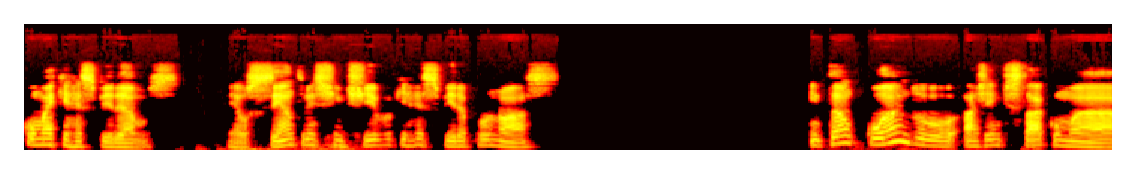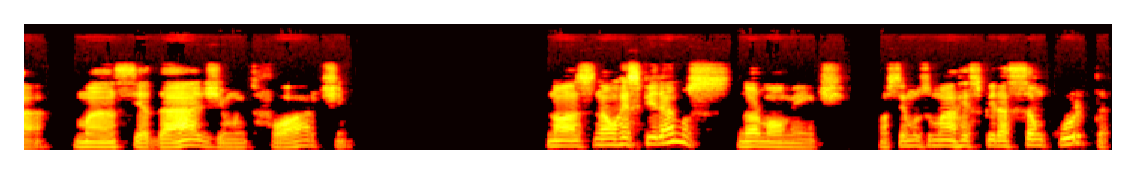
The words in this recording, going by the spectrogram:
Como é que respiramos? É o centro instintivo que respira por nós. Então, quando a gente está com uma, uma ansiedade muito forte, nós não respiramos normalmente. Nós temos uma respiração curta.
